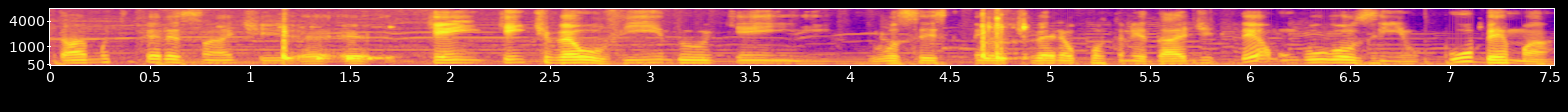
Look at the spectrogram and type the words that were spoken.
Então é muito interessante. É, é, quem quem estiver ouvindo, quem vocês que tiverem a oportunidade, dê um Googlezinho, Uberman.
